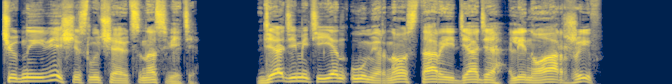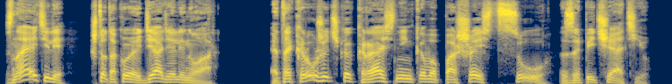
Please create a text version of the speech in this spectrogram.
Чудные вещи случаются на свете. Дядя Метиен умер, но старый дядя Ленуар жив. Знаете ли, что такое дядя Ленуар? Это кружечка красненького по шесть су за печатью.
